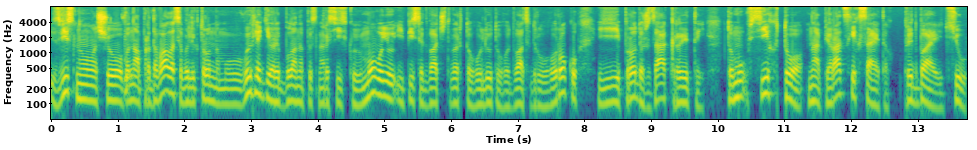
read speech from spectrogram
звісно, що вона продавалася в електронному вигляді, була написана російською мовою, і після 24 лютого 2022 року її продаж закритий. Тому всі, хто на піратських сайтах придбають цю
